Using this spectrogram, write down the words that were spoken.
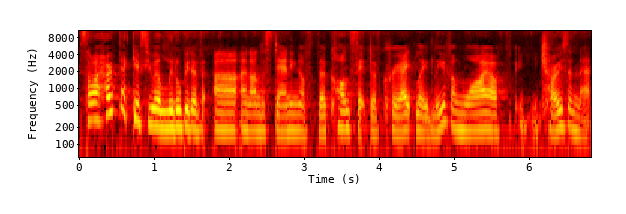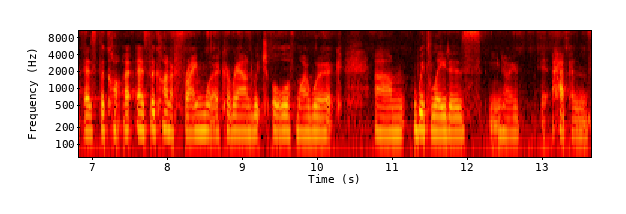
So I hope that gives you a little bit of uh, an understanding of the concept of create, lead, live, and why I've chosen that as the as the kind of framework around which all of my work um, with leaders, you know, happens.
